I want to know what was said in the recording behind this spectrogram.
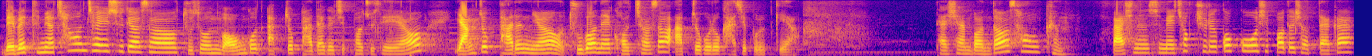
내뱉으며 천천히 숙여서 두 손 먼 곳 앞쪽 바닥을 짚어주세요. 양쪽 발은요, 두 번에 거쳐서 앞쪽으로 가지고 올게요. 다시 한 번 더 성큼. 마시는 숨에 척추를 꼿꼿이 뻗으셨다가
